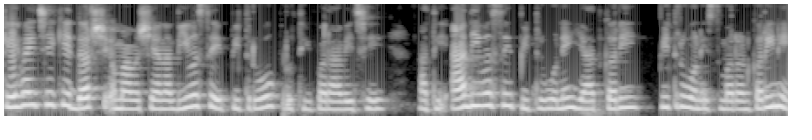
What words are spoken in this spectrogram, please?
કહેવાય છે કે દર્શ અમાવસ્યાના દિવસે પિતૃઓ પૃથ્વી પર આવે છે. આથી આ દિવસે પિતૃઓને યાદ કરી, પિતૃઓને સ્મરણ કરીને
